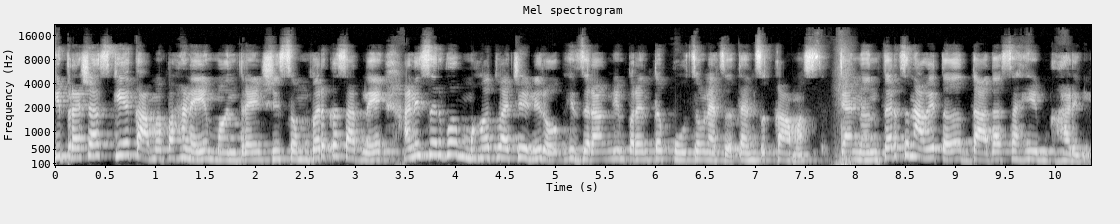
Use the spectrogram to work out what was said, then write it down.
ही प्रशासकीय कामं पाहणे मंत्र्यांशी संपर्क साधणे आणि सर्व महत्त्वाचे निरोप हे जरांगेपर्यंत पोहोचवण्याचं त्यांचं काम असतं. त्यानंतरचं नाव येतं दादासाहेब घाडगे.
